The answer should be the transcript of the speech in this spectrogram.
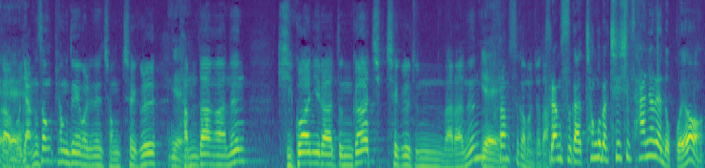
그러니까 예. 뭐 양성 평등에 관련된 정책을 예. 담당하는 기관이라든가 직책을 둔 나라는 예. 프랑스가 먼저다. 프랑스가 1974년에 뒀고요.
